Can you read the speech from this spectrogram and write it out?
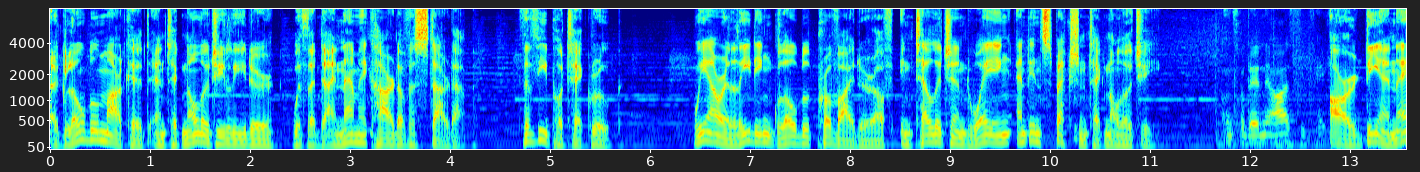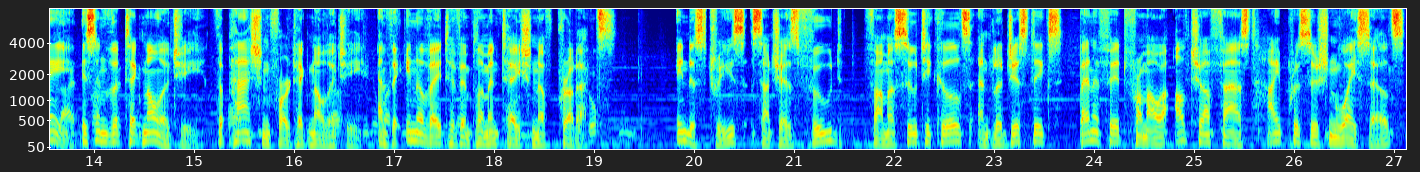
A global market and technology leader with the dynamic heart of a startup. The Wipotec Group. We are a leading global provider of intelligent weighing and inspection technology. Our DNA is in the technology, the passion for technology and the innovative implementation of products. Industries such as food, pharmaceuticals and logistics benefit from our ultra-fast high-precision weigh cells,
